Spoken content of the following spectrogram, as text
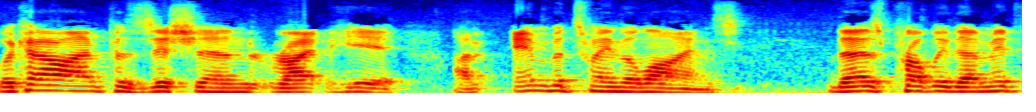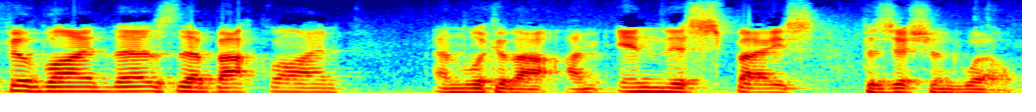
Look how I'm positioned right here. I'm in between the lines. There's probably their midfield line, there's their back line, and look at that. I'm in this space, positioned well.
